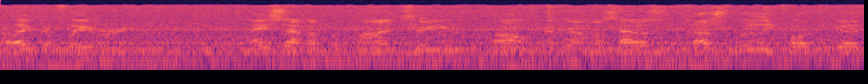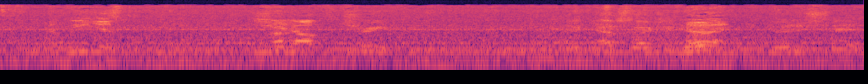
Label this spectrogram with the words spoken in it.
I like the flavoring. I used to have a pecan tree um, at grandma's house, That's really fucking good. and we just eat it off the tree. Like, that's actually good. Good as shit.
